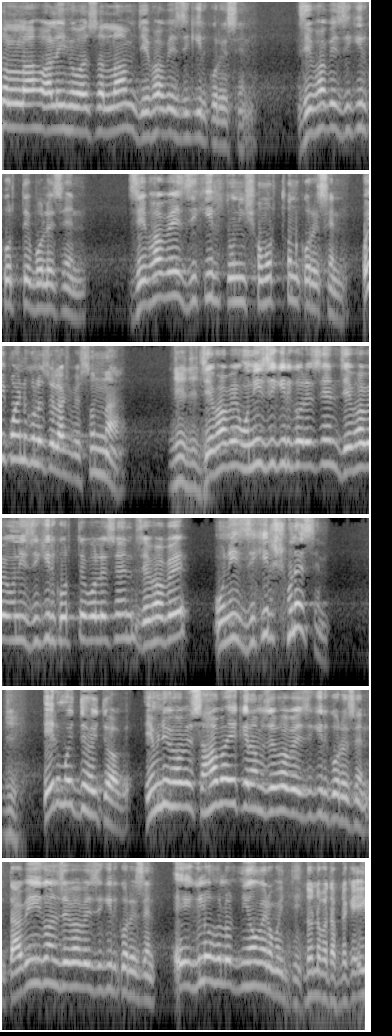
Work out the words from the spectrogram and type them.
সাল্লাহ আলহি আসাল্লাম যেভাবে জিকির করেছেন যেভাবে জিকির করতে বলেছেন যেভাবে জিকির উনি সমর্থন করেছেন ওই পয়েন্টগুলো চলে আসবে সুন্না জি জি জি। যেভাবে উনি জিকির করেছেন যেভাবে উনি জিকির করতে বলেছেন যেভাবে উনি জিকির শুনেছেন জি। এর মধ্যে হইতে হবে। এমনিভাবে সাহাবাই কেরাম যেভাবে জিকির করেছেন তাবিগঞ্জ যেভাবে জিকির করেছেন এইগুলো হলো নিয়মের মধ্যে। ধন্যবাদ আপনাকে। এই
